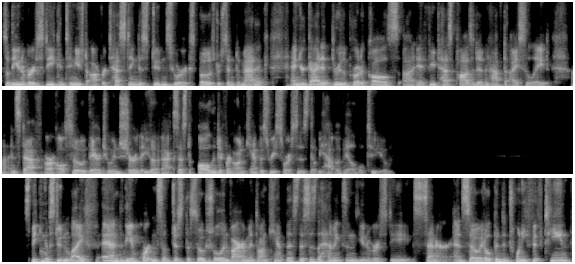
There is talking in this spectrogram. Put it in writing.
So the university continues to offer testing to students who are exposed or symptomatic, and you're guided through the protocols uh, if you test positive and have to isolate. Uh, and staff are also there to ensure that you have access to all the different on-campus resources that we have available to you. Speaking of student life and the importance of just the social environment on campus, this is the Hemmingson University Center. And so it opened in 2015 and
